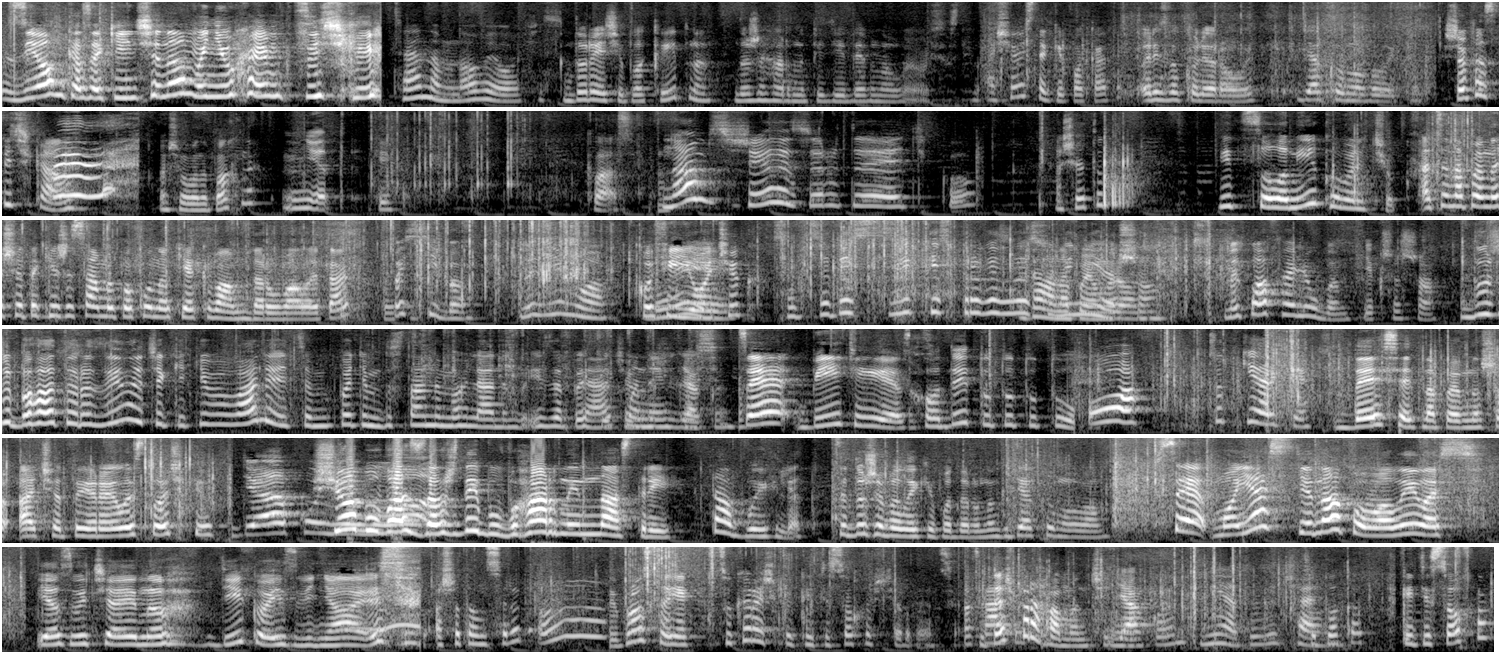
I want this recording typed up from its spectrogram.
Зйомка закінчена. Ми нюхаємо цвічки. Це нам новий офіс. До речі, блакитна дуже гарно підійде в новий офіс. А що ось такий плакат? Різнокольоровий. Дякуємо велике. Що по свічкам? А що воно пахне? Ні. Клас. Нам зшили сердечко. А що тут? Від Соломії Ковальчук. А це, напевно, ще такий же самий пакунок, як вам дарували, так? Спасибо. Ну з'їмо. Кофійочок. Це, це десь звідкись привезли Да, напевно, що. Ми кофе любимо, якщо що. Дуже багато розиночок, які вивалюються. Ми потім достанемо, глянемо і. Так, Дуже дякую. Це BTS. Ходи ту-ту-ту-ту. О, цукерки. 10, напевно, що А4 листочків. Дякую. Щоб у вас завжди був гарний настрій та вигляд. Це дуже великий подарунок. Дякуємо вам. Все, моя стіна повалилась. Я, звичайно, дико і звіняюсь. А що там серед? А, І Просто як цукерочка Кеті Сохо з черниці. Це теж пергамент чи ні? Дякую. Ні, це Це звичайно. плакат. Кеті Сохо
